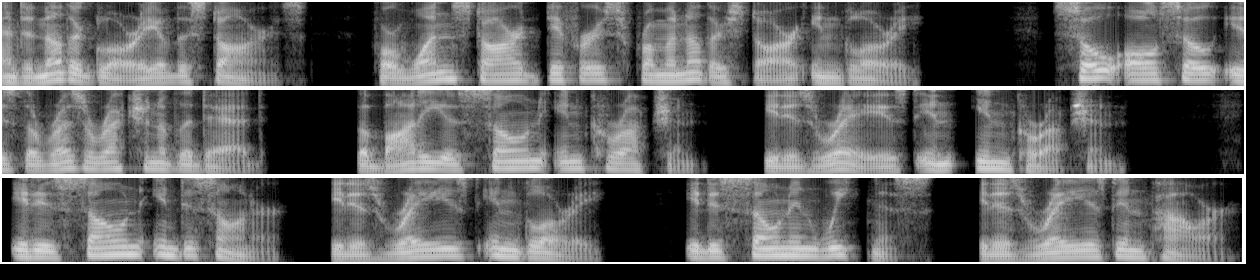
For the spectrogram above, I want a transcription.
and another glory of the stars, for one star differs from another star in glory. So also is the resurrection of the dead. The body is sown in corruption, it is raised in incorruption. It is sown in dishonor, it is raised in glory. It is sown in weakness, it is raised in power.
